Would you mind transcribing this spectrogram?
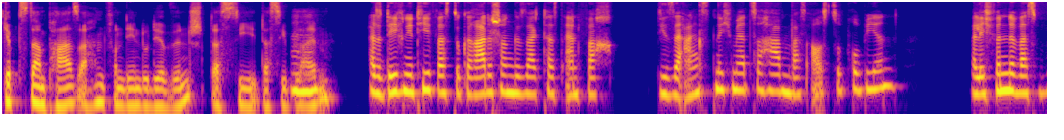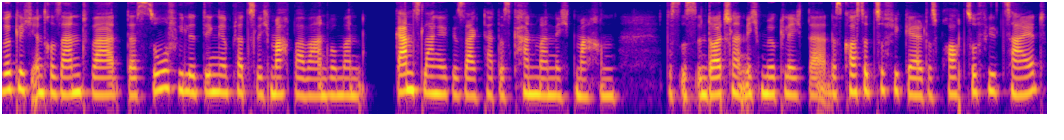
gibt es da ein paar Sachen, von denen du dir wünschst, dass sie, dass sie mhm. bleiben? Also definitiv, was du gerade schon gesagt hast, einfach diese Angst nicht mehr zu haben, was auszuprobieren. Weil ich finde, was wirklich interessant war, dass so viele Dinge plötzlich machbar waren, wo man ganz lange gesagt hat, das kann man nicht machen. Das ist in Deutschland nicht möglich. Da, das kostet zu viel Geld, das braucht zu viel Zeit.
